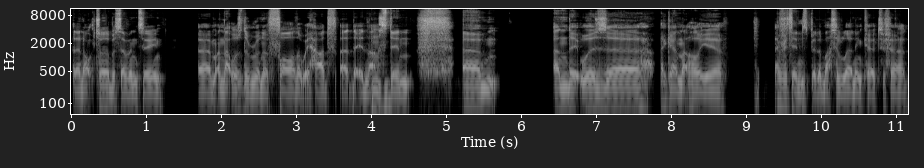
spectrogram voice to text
then October 17 um, and that was the run of four that we had the, in that mm-hmm. stint. Um, and it was uh, again that whole year. Everything's been a massive learning curve. To fair, I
